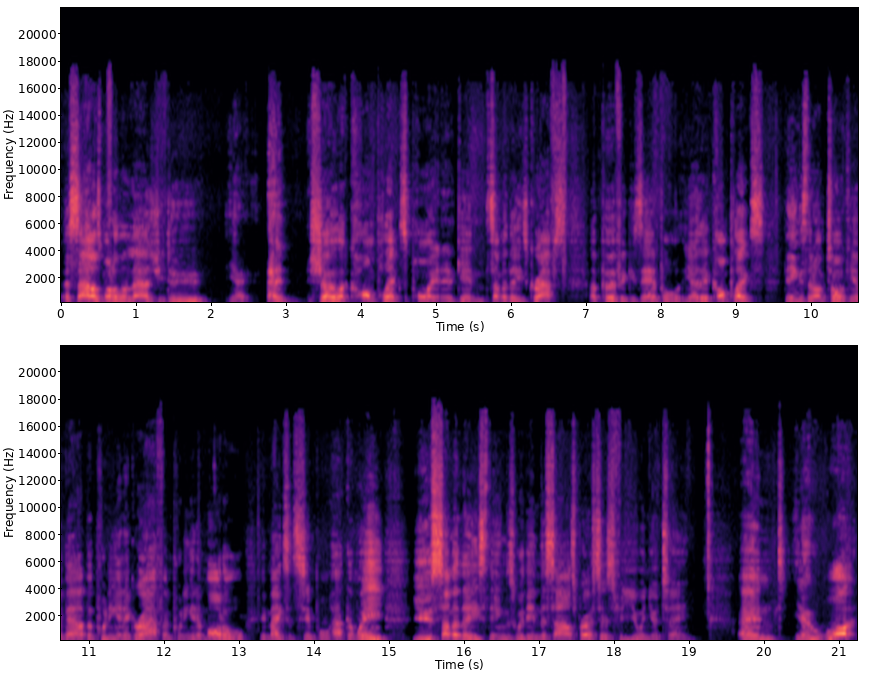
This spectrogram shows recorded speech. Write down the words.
a sales model allows you to, you know, show a complex point. And again, some of these graphs are perfect example. You know, they're complex things that I'm talking about, but putting in a graph and putting in a model, it makes it simple. How can we use some of these things within the sales process for you and your team? And, you know, what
